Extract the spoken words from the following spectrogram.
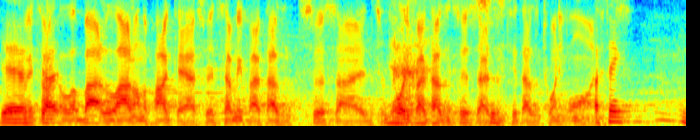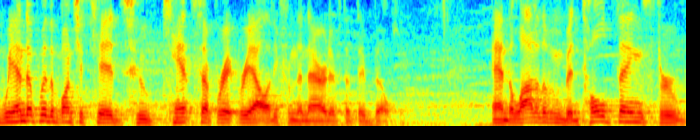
Yeah, we talk about it a lot on the podcast. We had 75,000 suicides or 45,000 suicides just- in 2021. I think we end up with a bunch of kids who can't separate reality from the narrative that they built. And a lot of them have been told things through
